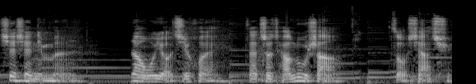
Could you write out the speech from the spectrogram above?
谢谢你们，让我有机会在这条路上走下去。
